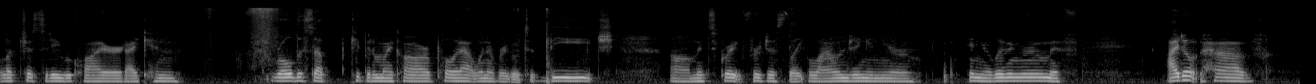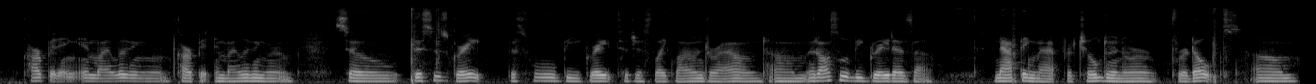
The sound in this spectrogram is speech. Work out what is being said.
electricity required. I can roll this up, keep it in my car, pull it out whenever I go to the beach. Um, it's great for just like lounging in your in your living room. If I don't have carpeting in my living room, carpet in my living room, so this is great. This will be great to just like lounge around. Um, it also would be great as a napping mat for children or for adults. Um,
